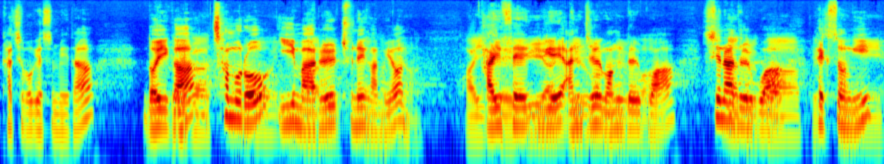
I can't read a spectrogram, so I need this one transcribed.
같이 보겠습니다. 너희가 참으로 이 말을 준행하면 다윗의 위에 앉을 왕들과 신하들과 백성이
